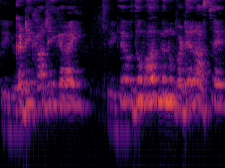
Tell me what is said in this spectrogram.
ਠੀਕ ਹੈ। ਗੱਡੀ ਖਾਲੀ ਕਰਾਈ ਠੀਕ ਤੇ ਹੈ। ਉਸ ਤੋਂ ਬਾਅਦ ਮੈਨੂੰ ਵੱਡੇ ਰਸਤੇ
